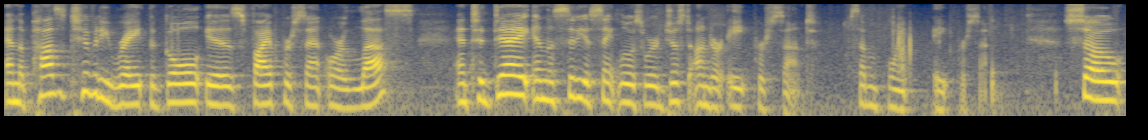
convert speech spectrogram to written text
And the positivity rate, the goal is 5% or less. And today in the city of St. Louis, we're just under 8%. 7.8%. So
